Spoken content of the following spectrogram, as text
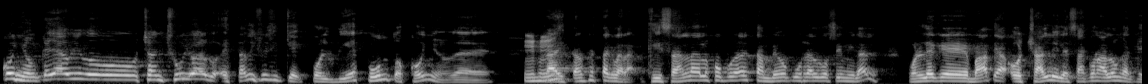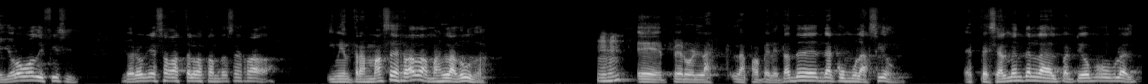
coño, aunque haya habido chanchullo o algo, está difícil que por 10 puntos, coño, de, la distancia está clara. Quizás en la de los populares también ocurre algo similar. Ponle que Batia o Charlie le saca una longa, que yo lo veo difícil. Yo creo que esa va a estar bastante cerrada. Y mientras más cerrada, más la duda. Eh, pero en las, papeletas de, acumulación, especialmente en la del Partido Popular,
